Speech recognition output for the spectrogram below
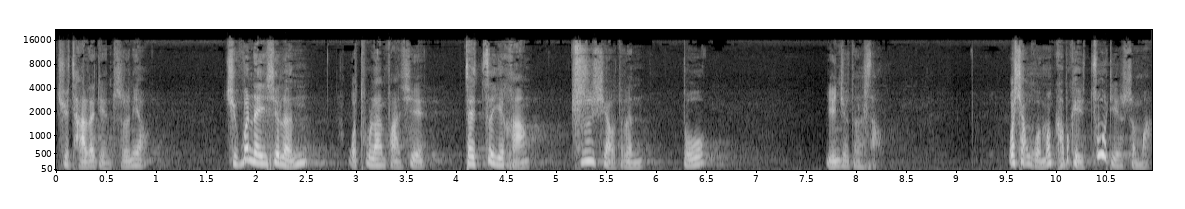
去查了点资料，去问了一些人，我突然发现，在这一行知晓的人多，研究的少。我想，我们可不可以做点什么？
